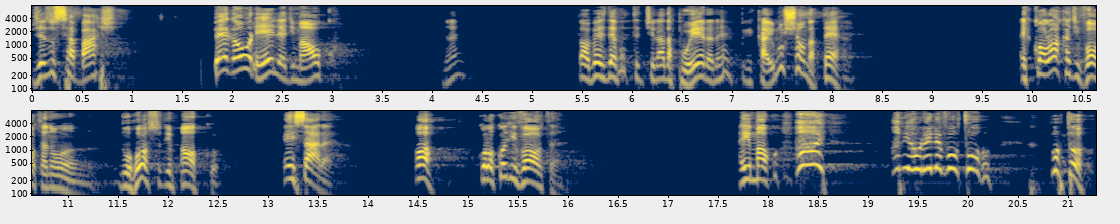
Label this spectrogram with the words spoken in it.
Jesus se abaixa, pega a orelha de Malco, né? Talvez deva ter tirado a poeira, né? Porque caiu no chão da terra. Aí coloca de volta no, no rosto de Malco. Ei, Sara, ó, colocou de volta. Aí Malco, ai, a minha orelha voltou, voltou.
